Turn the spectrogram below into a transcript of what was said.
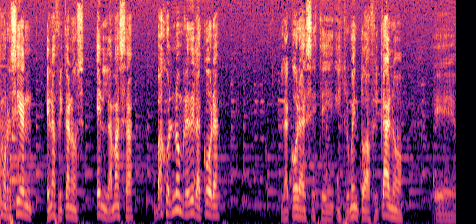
Recién en Africanos en la Masa, bajo el nombre de la cora. La cora es este instrumento africano eh,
